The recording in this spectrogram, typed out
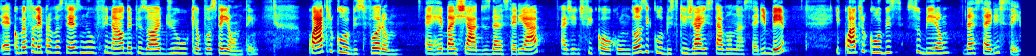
É, como eu falei para vocês no final do episódio que eu postei ontem, quatro clubes foram é, rebaixados da Série A. A gente ficou com 12 clubes que já estavam na Série B e quatro clubes subiram da Série C.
